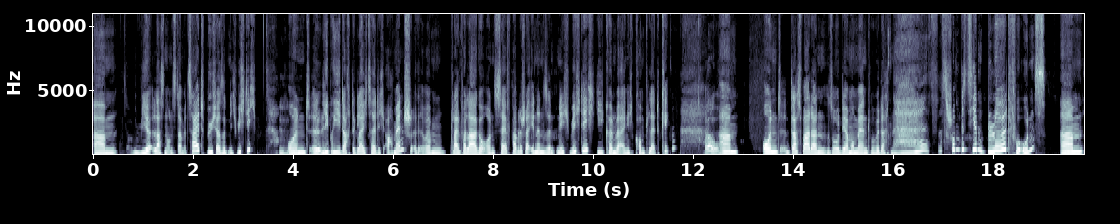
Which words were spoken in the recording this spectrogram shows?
Ähm, wir lassen uns damit Zeit. Bücher sind nicht wichtig. Mhm. Und äh, Libri dachte gleichzeitig, ach Mensch, äh, ähm, Kleinverlage und Self-PublisherInnen sind nicht wichtig, die können wir eigentlich komplett kicken. Oh. Ähm, und das war dann so der Moment, wo wir dachten, na, es ist schon ein bisschen blöd für uns. Mhm. Ähm,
